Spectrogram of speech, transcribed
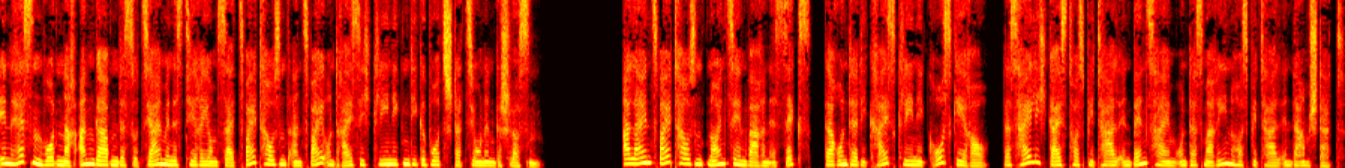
In Hessen wurden nach Angaben des Sozialministeriums seit 2000 an 32 Kliniken die Geburtsstationen geschlossen. Allein 2019 waren es sechs, darunter die Kreisklinik Groß-Gerau, das Heiliggeist-Hospital in Bensheim und das Marienhospital in Darmstadt.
